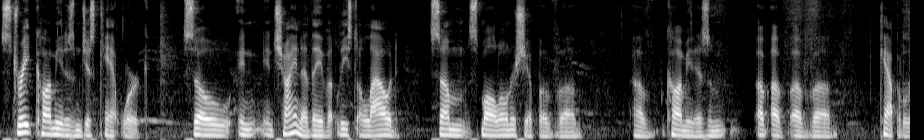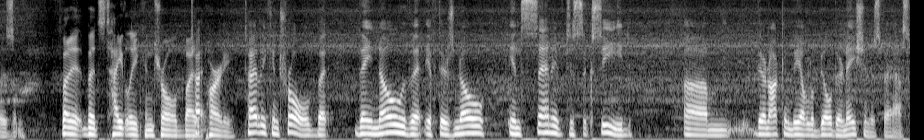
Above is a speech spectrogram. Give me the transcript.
straight communism just can't work. So in in China they've at least allowed some small ownership of uh, of communism of of, of uh, capitalism. But it, but it's tightly controlled by the party. tightly controlled, but they know that if there's no incentive to succeed, um, they're not going to be able to build their nation as fast.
